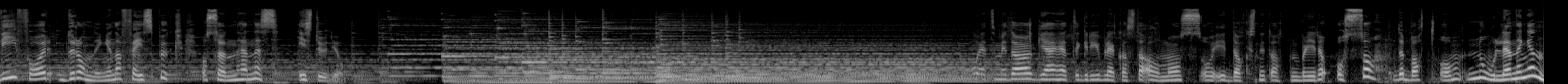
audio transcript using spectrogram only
Vi får dronningen av Facebook og sønnen hennes i studio. Ettermiddag. Jeg heter Gry Blekastad Almås, og i Dagsnytt 18 blir det også debatt om nordlendingen.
